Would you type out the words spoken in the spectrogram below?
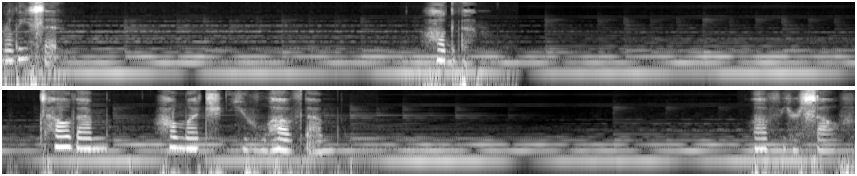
Release it. Hug them. Tell them how much you love them. Love yourself.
